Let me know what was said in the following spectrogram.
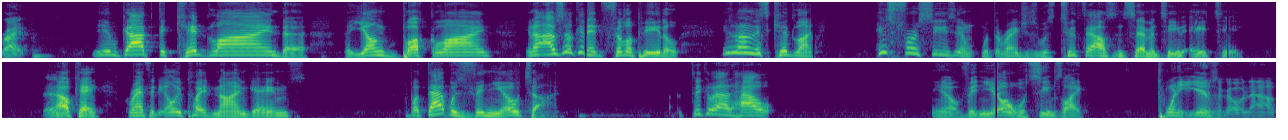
Right. You've got the kid line, the the young buck line. You know, I was looking at Filipino. He's on this kid line. His first season with the Rangers was 2017-18. Yeah. Now, okay, granted, he only played nine games, but that was Vigneault time. Think about how, you know, Vigneault seems like 20 years ago now.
